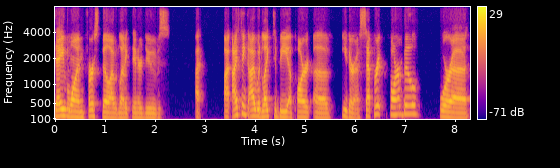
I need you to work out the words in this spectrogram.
Day one, first bill I would like to introduce. I, I think I would like to be a part of either a separate farm bill or a,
